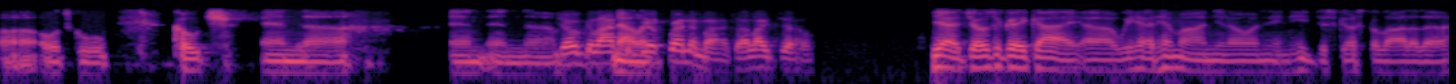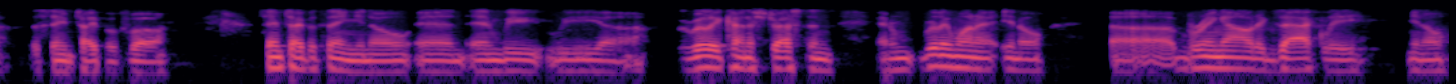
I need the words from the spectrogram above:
uh, old school coach, and uh, and and uh, Joe Galant's now, a good friend of mine, so I like Joe. yeah, Joe's a great guy. Uh, we had him on, you know, and, and he discussed a lot of the the same type of uh, same type of thing, you know. And and we we uh, really kind of stressed and and really want to you know uh, bring out exactly you know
